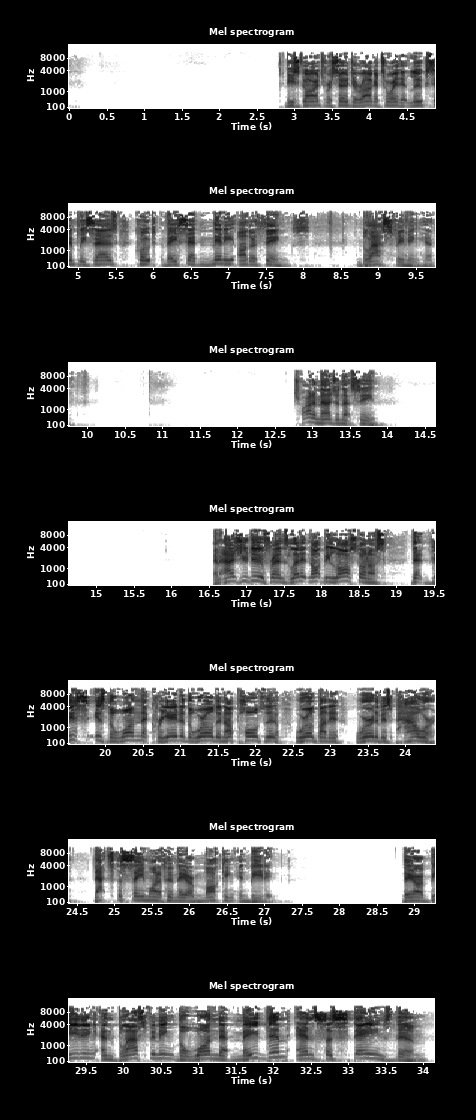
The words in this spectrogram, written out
These guards were so derogatory that Luke simply says, quote, they said many other things, blaspheming him. Try to imagine that scene. And as you do, friends, let it not be lost on us that this is the one that created the world and upholds the world by the word of his power. That's the same one of whom they are mocking and beating. They are beating and blaspheming the one that made them and sustains them.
